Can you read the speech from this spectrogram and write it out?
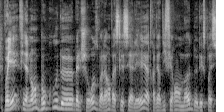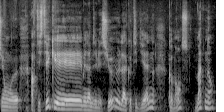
Vous voyez, finalement, beaucoup de belles choses. Voilà, on va se laisser aller à travers différents modes d'expression euh, artistique. Et mesdames et messieurs, la quotidienne commence maintenant.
